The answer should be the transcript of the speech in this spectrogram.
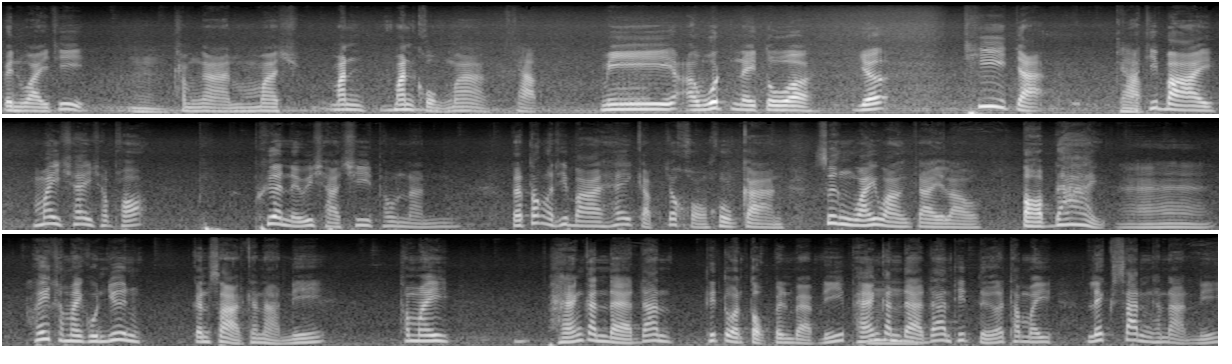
เป็นวัยที่อืมทำงานมามันมั่นคงมากครับ มีอาวุธในตัวเยอะที่จะครัอบธิบายไม่ใช่เฉพาะเพื่อนในวิชาชีพเท่านั้น แต่ต้องอธิบายให้กับเจ้าของโครงการ ซึ่งไว้วางใจเรา ตอบได้อ่าเฮ้ยทำไมคุณยื่นกันศาสตร์ขนาดนี้ทำไมแผงกันแดดด้านทิศตะวันตกเป็นแบบนี้ แผงกันแดดด้านทิศเหนือทำไมเล็กสั้นขนาดนี้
